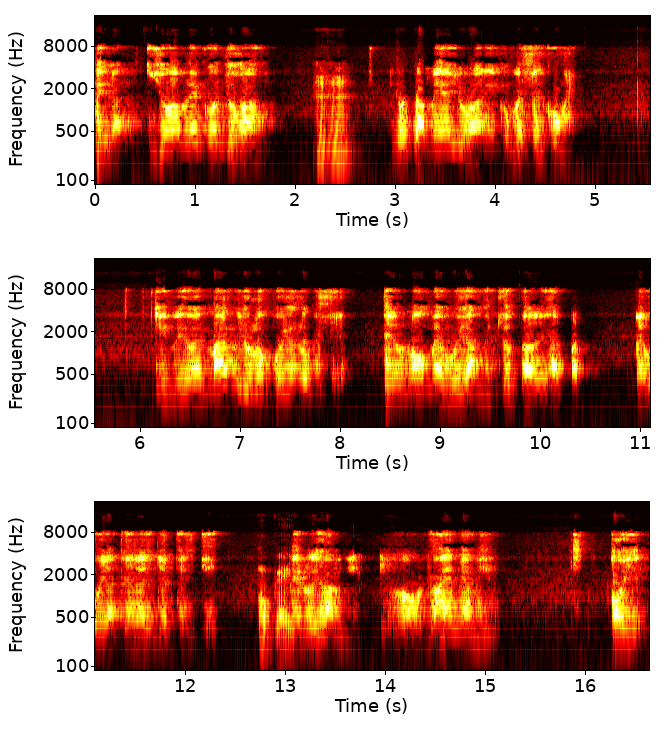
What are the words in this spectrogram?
Mira, yo hablé con Johan. Yo llamé a Johan y conversé con él. Y me dijo, hermano, yo lo apoyo en lo que sea, pero no me voy a meter otra vez al partido. Me voy a quedar independiente. Ok. Me lo dijo a mí. Dijo, Johan es mi amigo. Oye,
